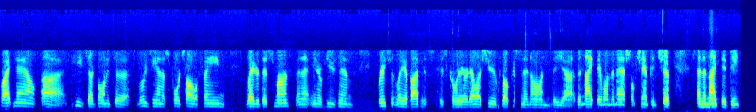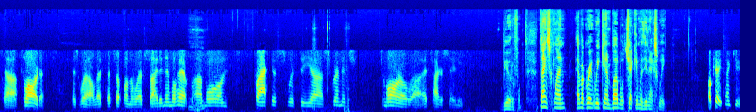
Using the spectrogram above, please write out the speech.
right now. Uh, he's uh, going into the Louisiana Sports Hall of Fame later this month, and I interviewed him recently about his his career at LSU, focusing in on the uh, the night they won the national championship and the night they beat uh, Florida as well. That, that's up on the website, and then we'll have uh, Mm-hmm. more on practice with the uh, scrimmage tomorrow uh, at Tiger Stadium. Beautiful. Thanks, Glenn. Have a great weekend, bud. We'll check in with you next week. Okay, thank you.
